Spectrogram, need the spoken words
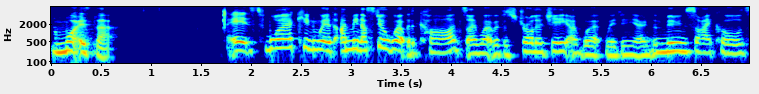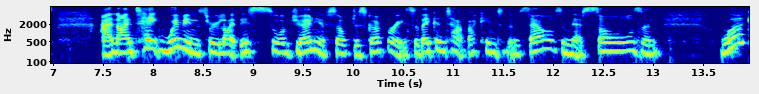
And what is that? It's working with, I mean, I still work with the cards, I work with astrology, I work with, you know, the moon cycles, and I take women through like this sort of journey of self discovery so they can tap back into themselves and their souls and work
